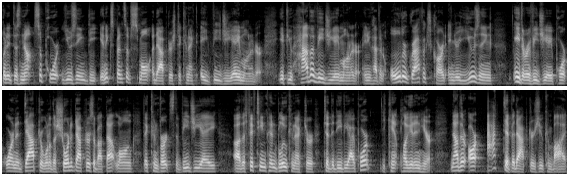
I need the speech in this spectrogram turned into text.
but it does not support using the inexpensive small adapters to connect a VGA monitor. If you have a VGA monitor and you have an older graphics card and you're using either a VGA port or an adapter, one of the short adapters about that long that converts the VGA, uh, the 15-pin blue connector to the DVI port, you can't plug it in here. Now there are active adapters you can buy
